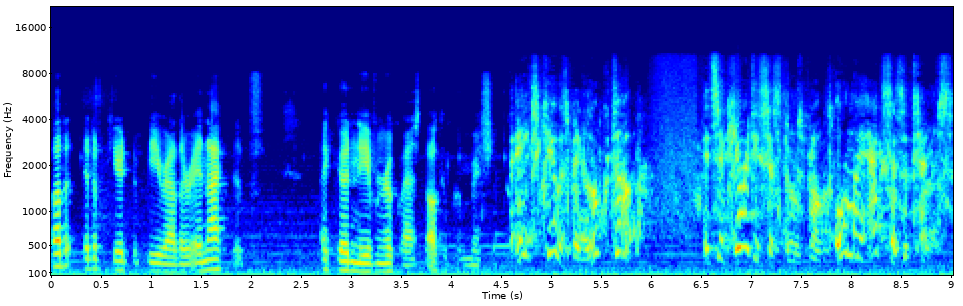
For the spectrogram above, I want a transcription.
but it appeared to be rather inactive. I couldn't even request docket permission. The HQ has been locked up. Its security systems blocked all my access attempts,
